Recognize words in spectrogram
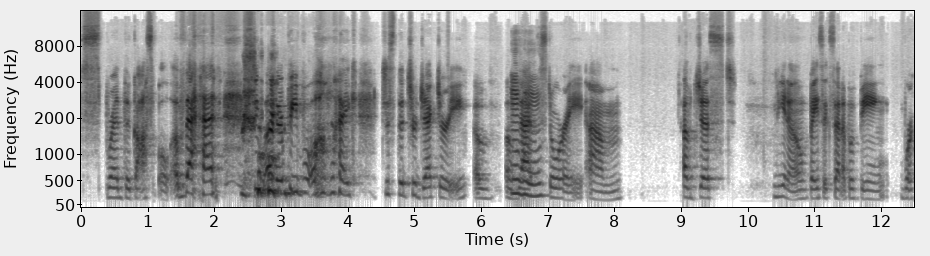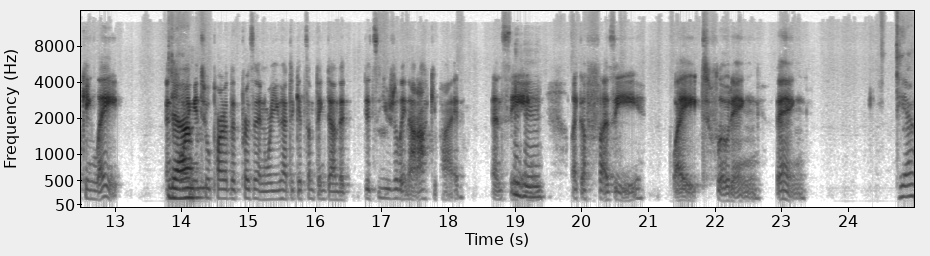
spread the gospel of that to other people like just the trajectory of of Mhm. that story um of just you know basic setup of being working late and Yeah. going into a part of the prison where you had to get something done that it's usually not occupied and seeing like a fuzzy white floating thing Yeah.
